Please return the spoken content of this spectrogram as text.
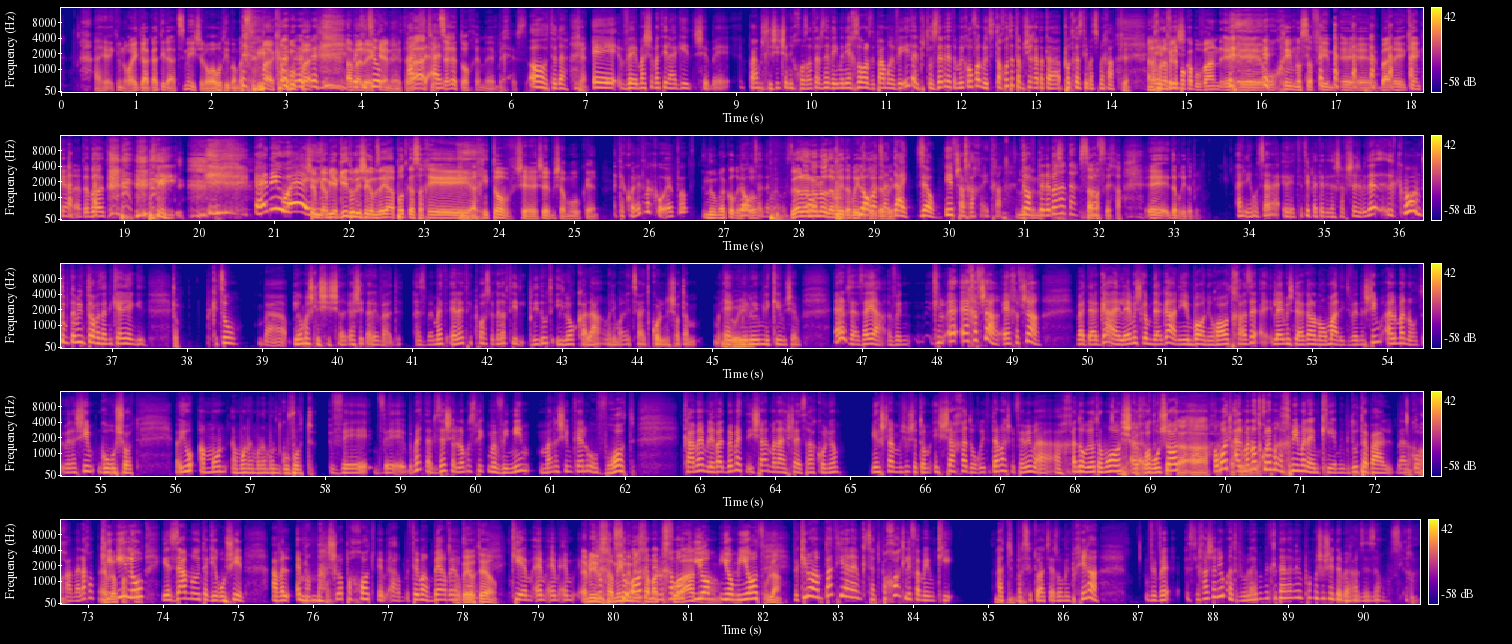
אה, כאילו נורא התגעגעתי לעצמי, שלא ראו אותי במצלמה כמובן. אבל אה, בקיצור, כן, אז- את יוצרת תוכן אה, בחסד. או, תודה. כן. אה, ומה שבאתי להגיד, שבפעם שלישית שאני חוזרת על זה, ואם אני אחזור על זה פעם רביעית, אני פשוט עוזבת את המיקרופון ויוצאת החוצה, תמשיך את הפודקאסט עם עצמך. כן. אנחנו אה, נביא לפה כמובן אה, אה, אורחים נוספים, אה, אה, בעלי, כן, כן, אתה יודע, anyway, שהם גם יגידו לי שגם זה יהיה הפודקאסט הכי טוב שהם שמעו, כן. אתה קולט מה קורה פה? נו, מה קורה לא פה? רוצה לדבר. זה. לא, לא, לא, לא, דברי, דברי, לא רוצה. די, זהו, אי אפשר ככה איתך. לא, טוב, לא, לא, תדבר אתה. שמה. סליחה. אה, דברי, דברי. אני רוצה, אה, תצאי פתטית עכשיו, שש- זה כמו מטומטמים טוב, אז אני כן אגיד. טוב. בקיצור, ביום השלישי שהרגשתי את הלבד, אז באמת העליתי פוסט וכתבתי, בדידות היא לא קלה, ואני מעריצה את כל נשות. המילואימניקים שהם, אין, זה הזיה, וכאילו, א- איך אפשר, איך אפשר? והדאגה, אליהם יש גם דאגה, אני, בוא, אני רואה אותך, זה, להם יש דאגה לא נורמלית, ונשים אלמנות, ונשים גרושות, והיו המון המון המון המון תגובות, ו, ובאמת, על זה שלא מספיק מבינים מה נשים כאלו עוברות. כמה הם לבד, באמת, אישה אלמנה יש לה עזרה כל יום. יש לה מישהו שאתה אומר, אישה חד הורית, אתה יודע מה שלפעמים החד הוריות אומרות, הגרושות, אומרות החד-הוריות. אלמנות כולם מרחמים עליהם כי הם איבדו את הבעל, בעל נכון. כורחם, ואנחנו הם לא כאילו. יזמנו את הגירושין, אבל הם ממש לא פחות, הם לפעמים הרבה הרבה הרבה יותר, יותר. כי הם, הם, הם, הם, הם כאילו נלחמים במלחמה גם, יומיות. וכאילו האמפתיה עליהם קצת פחות לפעמים, כי את בסיטואציה הזו מבחירה. וסליחה שאני אומרת, אבל אולי באמת כדאי להביא פה מישהו שידבר על זה, זהו, סליחה.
